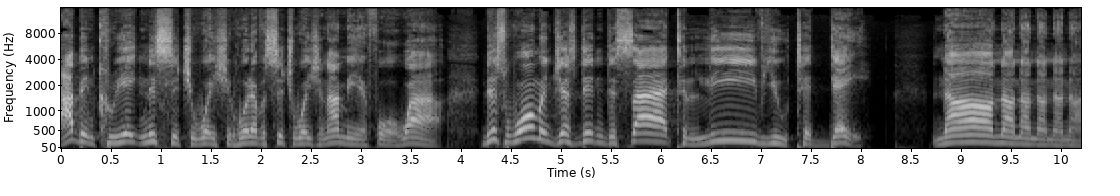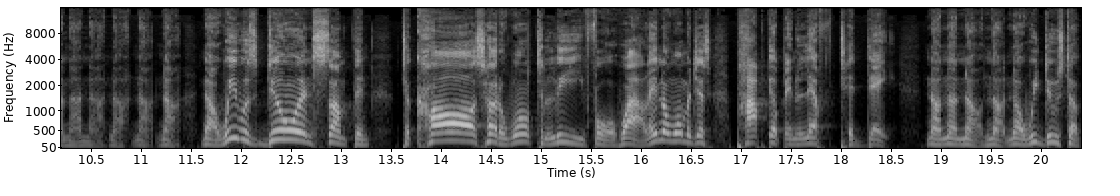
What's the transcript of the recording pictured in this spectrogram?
I've been creating this situation, whatever situation I'm in, for a while. This woman just didn't decide to leave you today. No, no, no, no, no, no, no, no, no, no, no. No, we was doing something to cause her to want to leave for a while. Ain't no woman just popped up and left today. No, no, no, no, no. We do stuff.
